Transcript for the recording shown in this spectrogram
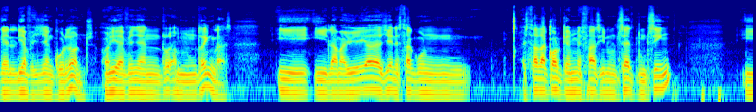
que li afegeixen cordons, o li afegeixen amb rengles. I, I la majoria de gent està, con... està d'acord que és més fàcil un 7 que un 5, i,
